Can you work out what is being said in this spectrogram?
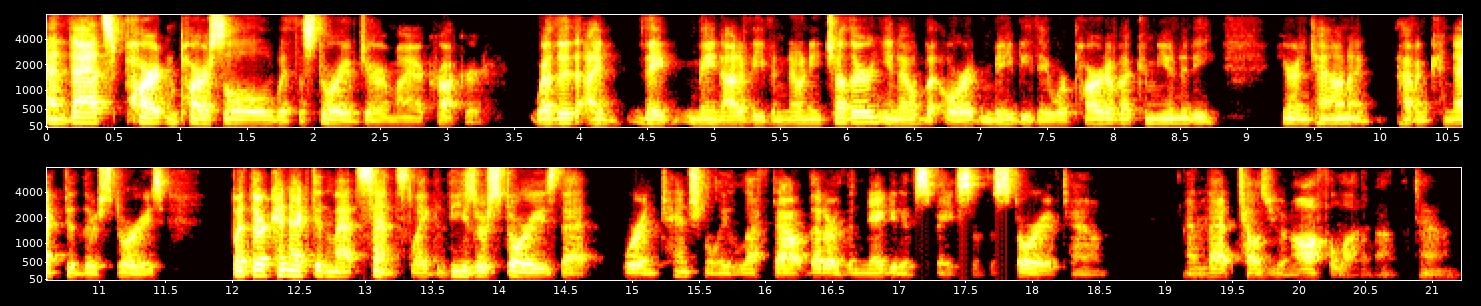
and that's part and parcel with the story of jeremiah crocker whether I, they may not have even known each other you know but or maybe they were part of a community here in town. I haven't connected their stories but they're connected in that sense. Like these are stories that were intentionally left out that are the negative space of the story of town. And that tells you an awful lot about the town.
